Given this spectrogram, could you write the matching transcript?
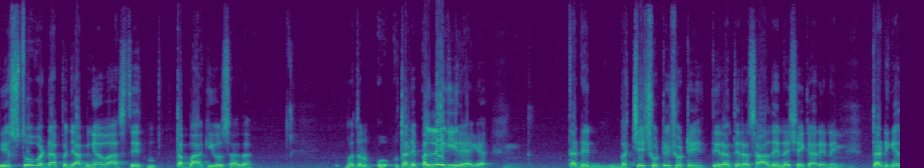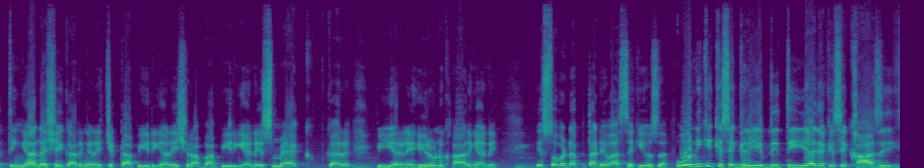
ਇਸ ਤੋਂ ਵੱਡਾ ਪੰਜਾਬੀਆਂ ਵਾਸਤੇ ਧੱਬਾ ਕੀ ਹੋ ਸਕਦਾ? ਮਤਲਬ ਤੁਹਾਡੇ ਪੱਲੇ ਕੀ ਰਹਿ ਗਿਆ? ਤੁਹਾਡੇ ਬੱਚੇ ਛੋਟੇ ਛੋਟੇ 13 13 ਸਾਲ ਦੇ ਨਸ਼ੇ ਕਰ ਰਹੇ ਨੇ। ਤੁਹਾਡੀਆਂ ਧੀਆਂ ਨਸ਼ੇ ਕਰ ਰਹੀਆਂ ਨੇ ਚਿੱਟਾ ਪੀ ਰਹੀਆਂ ਨੇ ਸ਼ਰਾਬਾਂ ਪੀ ਰਹੀਆਂ ਨੇ ਸਮੈਕ ਕਰ ਪੀ ਰਹੇ ਨੇ ਹੀਰੋਨ ਖਾ ਰਹੀਆਂ ਨੇ। ਇਸ ਤੋਂ ਵੱਡਾ ਤੁਹਾਡੇ ਵਾਸਤੇ ਕੀ ਹੋ ਸਕਦਾ? ਉਹ ਨਹੀਂ ਕਿ ਕਿਸੇ ਗਰੀਬ ਦੀ ਧੀ ਆ ਜਾਂ ਕਿਸੇ ਖਾਸ ਦੀ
